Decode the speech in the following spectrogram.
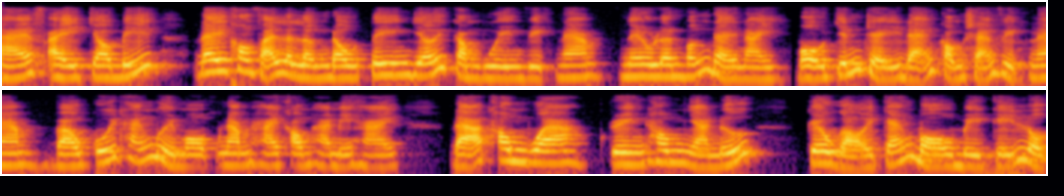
AFA cho biết đây không phải là lần đầu tiên giới cầm quyền Việt Nam nêu lên vấn đề này. Bộ Chính trị Đảng Cộng sản Việt Nam vào cuối tháng 11 năm 2022 đã thông qua truyền thông nhà nước kêu gọi cán bộ bị kỷ luật,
